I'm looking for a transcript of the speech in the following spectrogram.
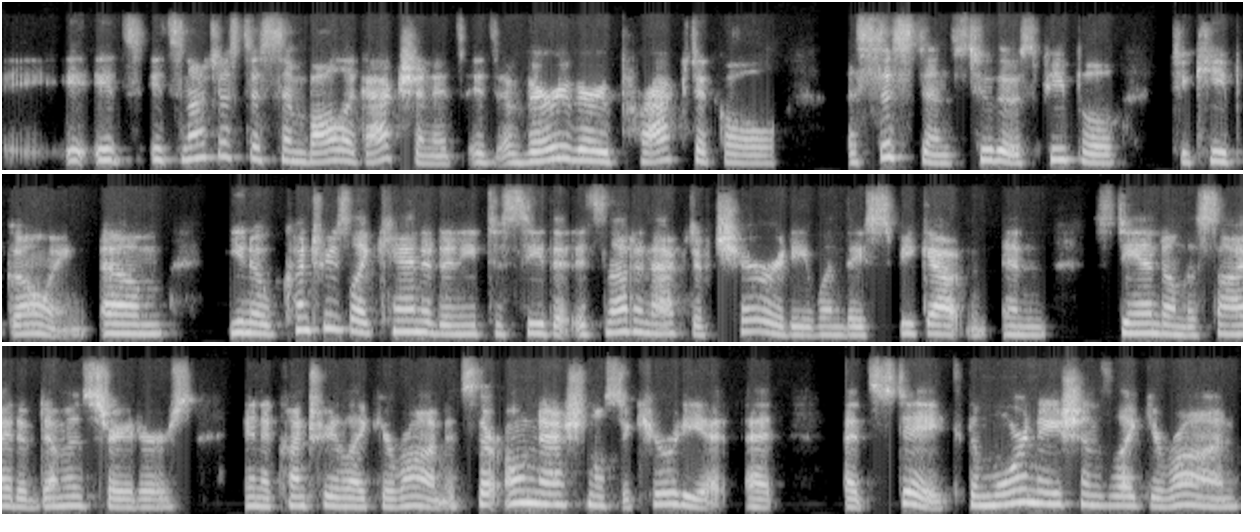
it, it's it's not just a symbolic action; it's it's a very very practical assistance to those people to keep going. Um, you know, countries like Canada need to see that it's not an act of charity when they speak out and, and stand on the side of demonstrators in a country like Iran. It's their own national security at, at, at stake. The more nations like Iran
